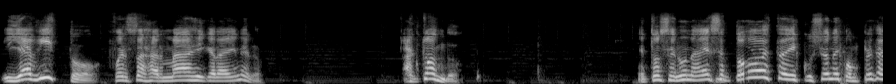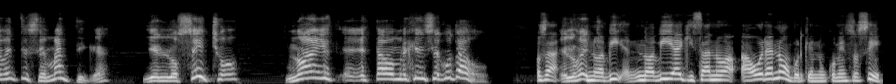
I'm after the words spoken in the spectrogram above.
y ya ha visto Fuerzas Armadas y Carabineros actuando. Entonces, en una de esas, toda esta discusión es completamente semántica y en los hechos no hay est- estado de emergencia acotado. O sea, no había, no había, quizá no, ahora no, porque en un comienzo sí.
